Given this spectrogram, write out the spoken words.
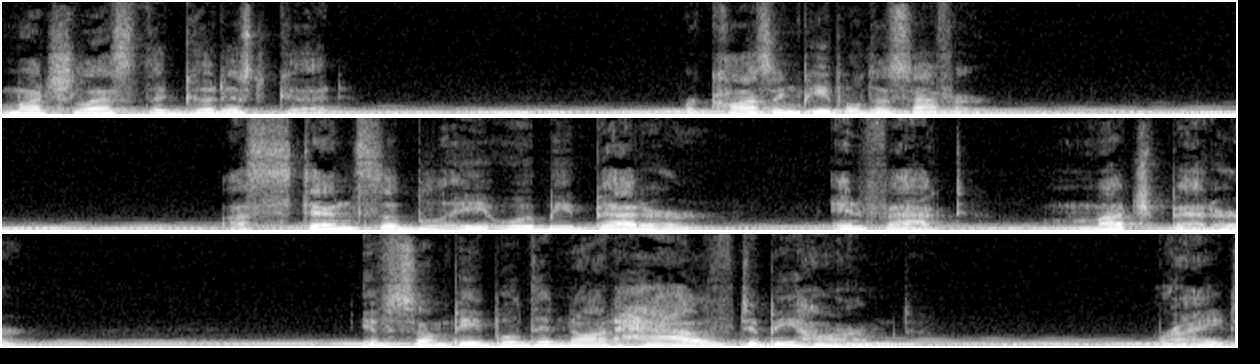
much less the goodest good. We're causing people to suffer. Ostensibly, it would be better, in fact, much better, if some people did not have to be harmed, right?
